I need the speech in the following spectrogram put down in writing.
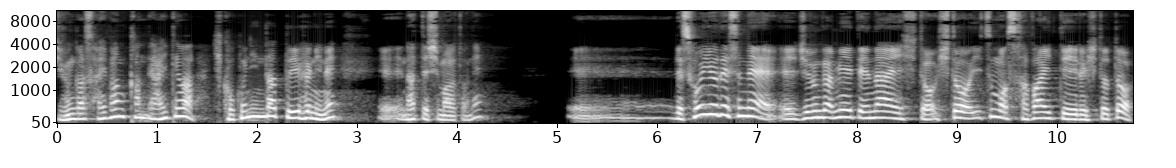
自分が裁判官で相手は被告人だというふうにね、えー、なってしまうとね。えー、で、そういうですね、自分が見えてない人、人をいつも裁いている人と、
